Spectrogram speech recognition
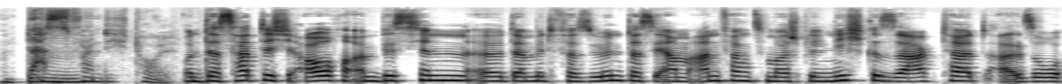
und das mhm. fand ich toll. Und das hatte ich auch ein bisschen äh, damit versöhnt, dass er am Anfang zum Beispiel nicht gesagt hat, also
